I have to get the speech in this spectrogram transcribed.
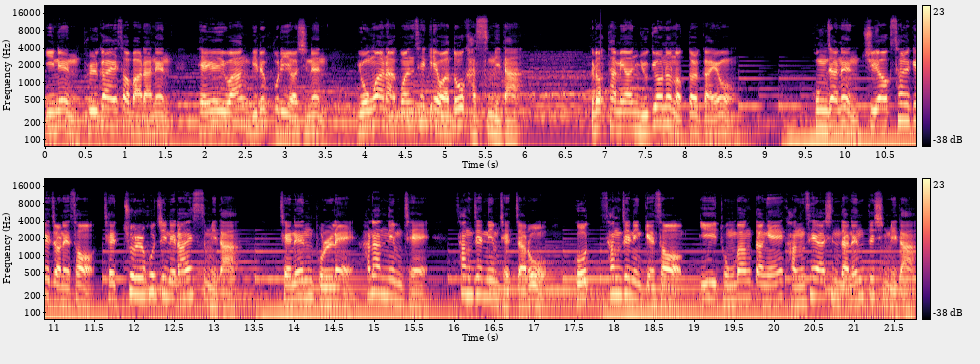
이는 불가에서 말하는 대의왕 미륵불이 여시는 용환학원 세계와도 같습니다. 그렇다면 유교는 어떨까요? 공자는 주역 설계전에서 제출 호진이라 했습니다. 제는 본래 하나님 제, 상제님 제자로 곧 상제님께서 이 동방 땅에 강세하신다는 뜻입니다.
